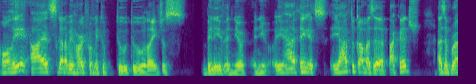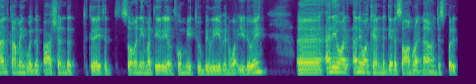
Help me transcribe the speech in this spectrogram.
only I, it's gonna be hard for me to to to like just believe in your in you. I think it's you have to come as a package as a brand coming with a passion that created so many material for me to believe in what you're doing. Uh, anyone anyone can get a song right now and just put it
